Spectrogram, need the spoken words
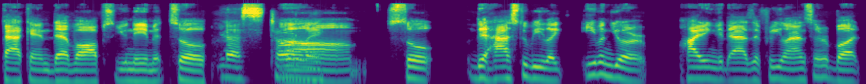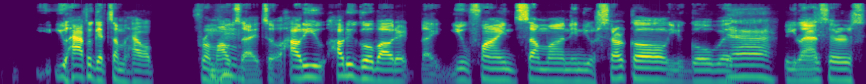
back end, DevOps, you name it. So yes, totally. Um, so there has to be like even you're hiring it as a freelancer, but you have to get some help from mm-hmm. outside. So how do you how do you go about it? Like you find someone in your circle, you go with yeah. freelancers.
